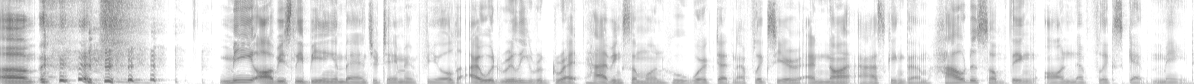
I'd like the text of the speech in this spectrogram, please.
Um, me obviously being in the entertainment field, I would really regret having someone who worked at Netflix here and not asking them how does something on Netflix get made?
